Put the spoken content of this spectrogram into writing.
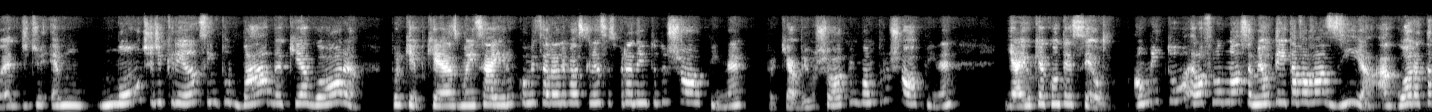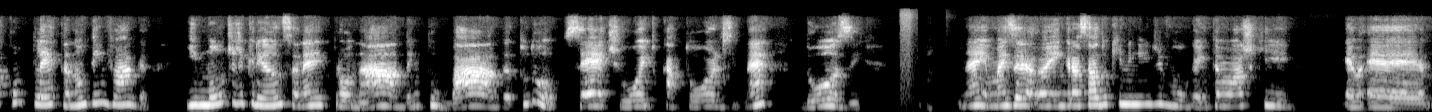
é, de, é um monte de criança entubada aqui agora. Por quê? Porque as mães saíram e começaram a levar as crianças para dentro do shopping, né? Porque abriu o shopping, vão para o shopping, né? E aí o que aconteceu? Aumentou, ela falou, nossa, minha UTI estava vazia, agora está completa, não tem vaga e um monte de criança, né, pronada, entubada, tudo 7, 8, 14, né, 12, né, mas é, é engraçado que ninguém divulga, então eu acho que é, é,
